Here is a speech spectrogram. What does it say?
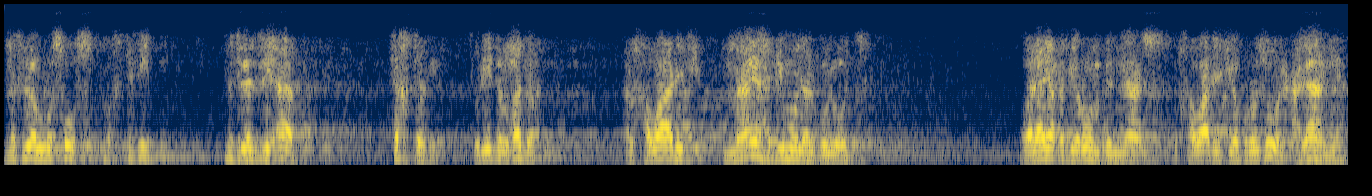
مثل اللصوص مختفين. مثل الذئاب. تختفي. تريد الغدر. الخوارج ما يهدمون البيوت. ولا يغدرون بالناس. الخوارج يبرزون علانية.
